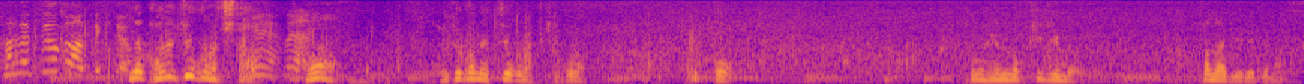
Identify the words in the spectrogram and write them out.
風強くなってきたよ。ね風強くなってきた、ねねうん。風がね強くなってきた。ほら。結構この辺の木々もかなり揺れてます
